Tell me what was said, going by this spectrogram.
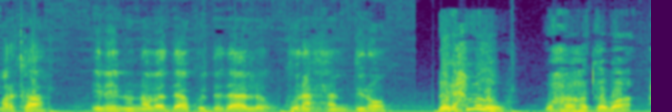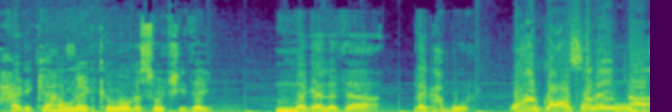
Marka inaynu nabaddaa ku dadaallo kuna xamdino. Dhagaxmadow waxaa haddaba xadhikahan laydhka looga soo jeeday magaalada dhagaxbuur waxaan ka codsanaynaa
